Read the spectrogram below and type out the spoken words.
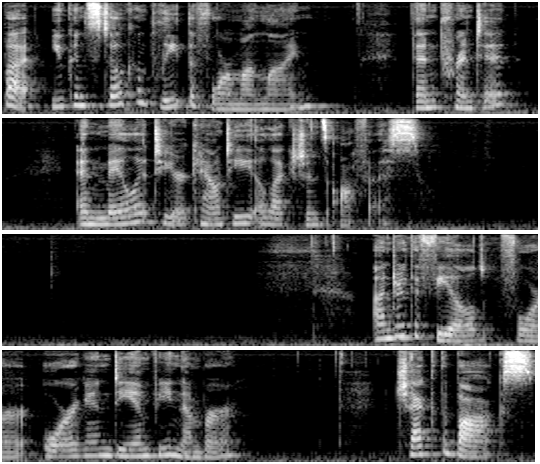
but you can still complete the form online, then print it, and mail it to your county elections office. Under the field for Oregon DMV number, check the box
